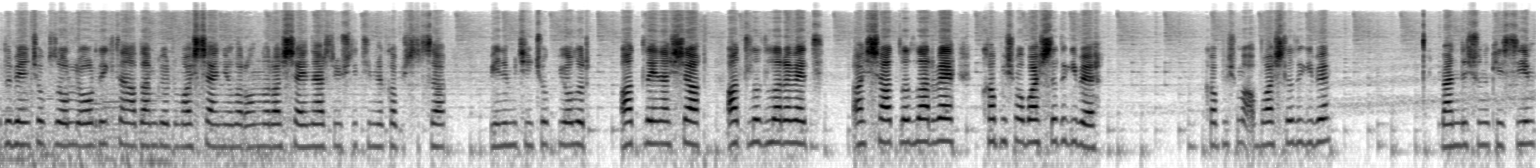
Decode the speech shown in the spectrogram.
Bu da beni çok zorluyor. Orada iki tane adam gördüm aşağı iniyorlar. Onlar aşağı inerse üçlü teamle kapışırsa benim için çok iyi olur. Atlayın aşağı. Atladılar evet. Aşağı atladılar ve kapışma başladı gibi. Kapışma başladı gibi. Ben de şunu keseyim.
